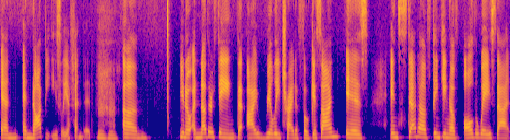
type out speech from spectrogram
and and not be easily offended. Mm-hmm. Um, you know, another thing that I really try to focus on is instead of thinking of all the ways that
